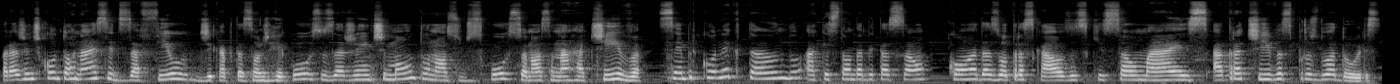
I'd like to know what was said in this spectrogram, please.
para a gente contornar esse desafio de captação de recursos, a gente monta o nosso discurso, a nossa narrativa, sempre conectando a questão da habitação com a das outras causas que são mais atrativas para os doadores.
